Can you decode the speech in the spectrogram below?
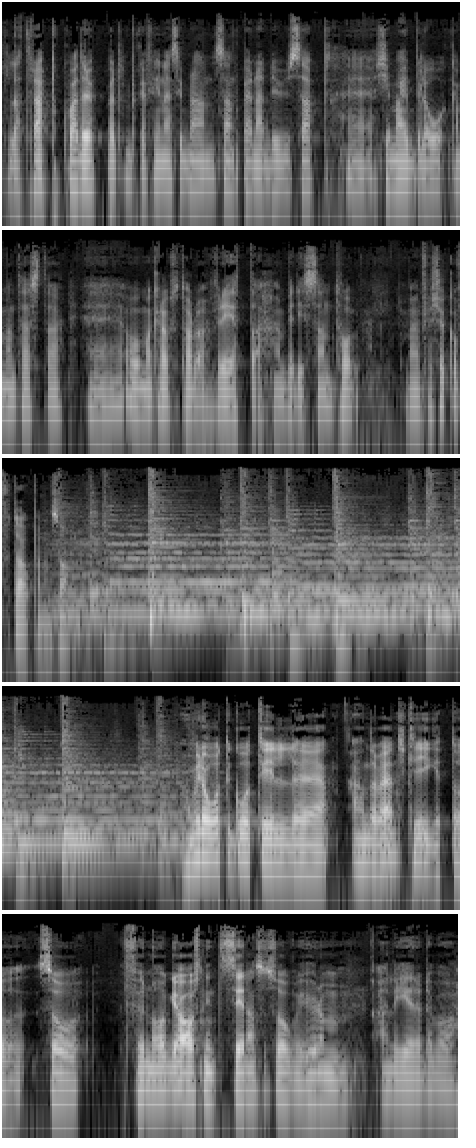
La Trappe quadruppel. Det brukar finnas ibland. Sant Bernardus app, eh, Chimay Blå kan man testa. Eh, och man kan också ta då Vreta, Bedissan 12. Men försök att få tag på någon sån. Om vi då återgår till eh, andra världskriget då, så för några avsnitt sedan så såg vi hur de allierade var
